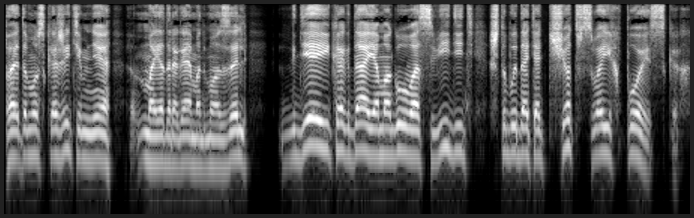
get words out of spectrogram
Поэтому скажите мне, моя дорогая мадемуазель, где и когда я могу вас видеть, чтобы дать отчет в своих поисках?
